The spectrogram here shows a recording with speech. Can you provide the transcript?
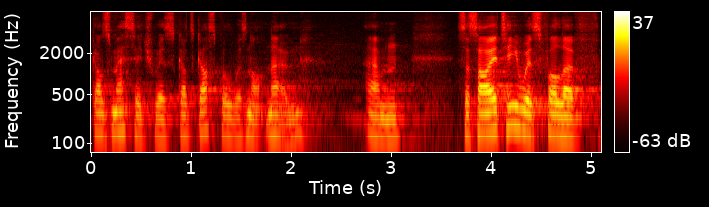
God's message was, God's gospel was not known. Um, society was full of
